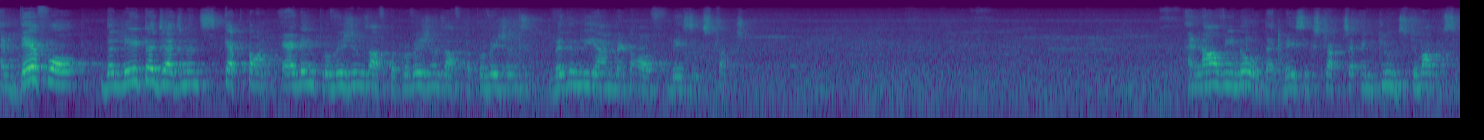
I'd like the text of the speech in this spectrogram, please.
And therefore, the later judgments kept on adding provisions after provisions after provisions within the ambit of basic structure. And now we know that basic structure includes democracy.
